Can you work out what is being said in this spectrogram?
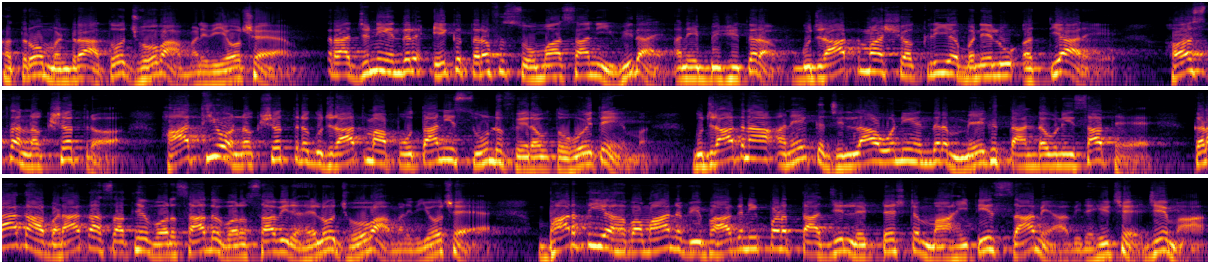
ખતરો મંડરાતો જોવા મળી રહ્યો છે. રાજ્યની અંદર એક તરફ ચોમાસાની વિદાય અને બીજી તરફ ગુજરાતમાં સક્રિય બનેલું અત્યારે હસ્ત નક્ષત્ર. હાથીઓ નક્ષત્ર ગુજરાતમાં પોતાની સૂંઢ ફેરવતો હોય તેમ ગુજરાતના અનેક જિલ્લાઓની અંદર મેઘ તાંડવની સાથે કડાકા ભડાકા સાથે વરસાદ વરસાવી રહેલો જોવા મળી રહ્યો છે. ભારતીય હવામાન વિભાગની પણ તાજી લેટેસ્ટ માહિતી સામે આવી રહી છે, જેમાં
